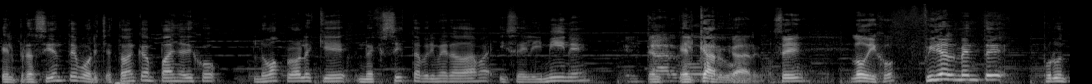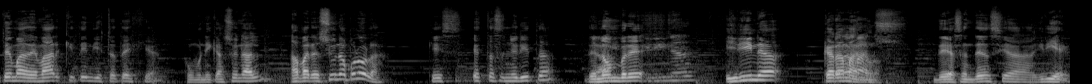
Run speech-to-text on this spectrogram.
el presidente Boric estaba en campaña dijo lo más probable es que no exista primera dama y se elimine El- el cargo. Cargo. Sí, lo dijo. Finalmente, por un tema de marketing y estrategia comunicacional, apareció una polola, que es esta señorita de nombre Irina Caramanos, Caramanos. de ascendencia griega.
